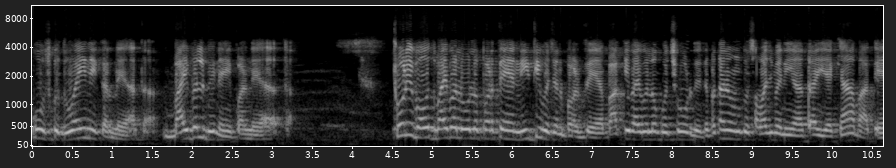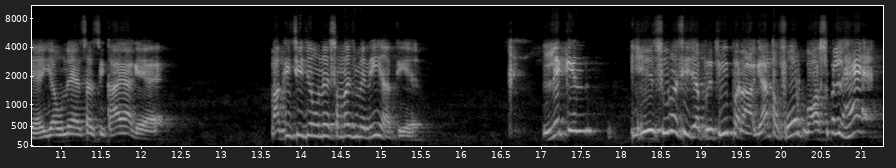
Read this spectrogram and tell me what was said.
वो उसको दुआ ही नहीं करने आता, बाइबल भी नहीं पढ़ने आता। थोड़ी बहुत बाइबल वो लोग पढ़ते हैं, नीति वचन पढ़ते हैं, बाकी बाइबलों को छोड़ देते पता नहीं उनको समझ में नहीं आता यह क्या बातें हैं, या उन्हें ऐसा सिखाया गया है। बाकी चीज़ें उन्हें समझ में नहीं आती हैं। लेकिन यीशु मसीह जब पृथ्वी पर आ गया तो फोर गॉस्पल है।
